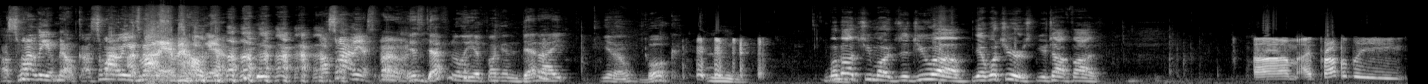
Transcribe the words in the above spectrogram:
I'll swallow your milk. I'll swallow your that's not him out. Yeah, I'll swallow your spoon. it's definitely a fucking deadite, you know, book. What about you, Mark? Did you? uh Yeah, what's yours? Your top five? Um, I probably,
